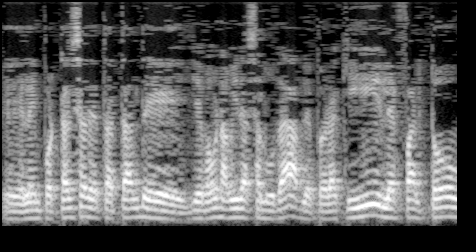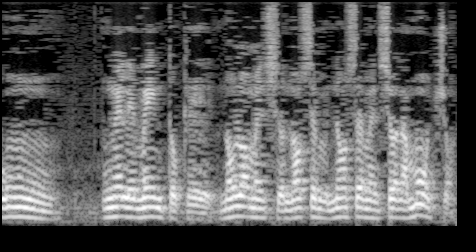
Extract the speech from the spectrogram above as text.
eh, la importancia de tratar de llevar una vida saludable, pero aquí le faltó un, un elemento que no lo mencionó, no se, no se menciona mucho,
